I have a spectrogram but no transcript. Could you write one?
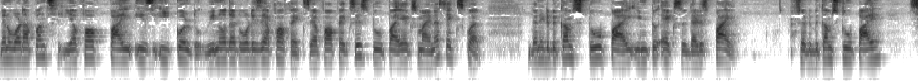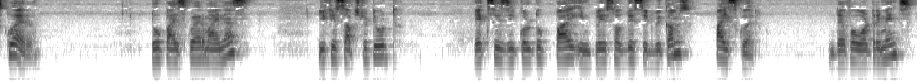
then what happens? F of pi is equal to we know that what is f of x? F of x is 2 pi x minus x square. Then it becomes 2 pi into x that is pi. So it becomes 2 pi square 2 pi square minus if you substitute x is equal to pi in place of this it becomes pi square. Therefore what remains?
